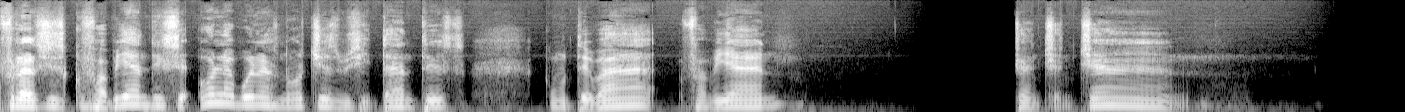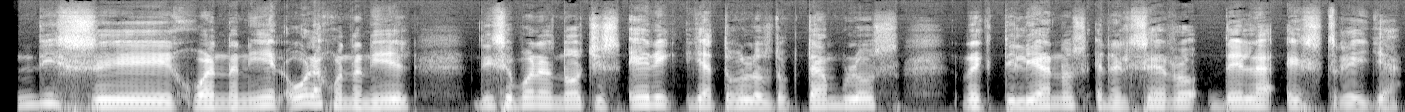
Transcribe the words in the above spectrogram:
Francisco Fabián dice, hola, buenas noches visitantes. ¿Cómo te va, Fabián? Chan, chan, chan. Dice Juan Daniel, hola Juan Daniel. Dice buenas noches, Eric, y a todos los doctámbulos reptilianos en el Cerro de la Estrella.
